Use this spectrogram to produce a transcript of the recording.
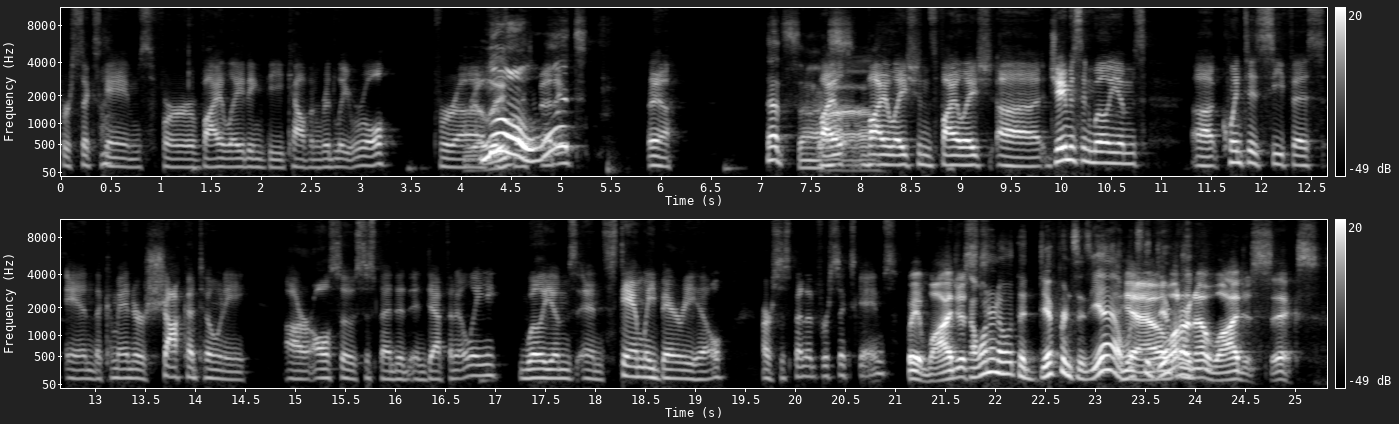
for six games for violating the Calvin Ridley rule. For uh, Really? No, what? Yeah, That sucks. Viol- Uh, violations, violation. Uh, Jameson Williams, uh, Quintez Cephus, and the commander Shaka Toney are also suspended indefinitely. Williams and Stanley Berryhill are suspended for six games. wait, why just I want to know what the difference is. Yeah, what's yeah, the I want to know why just six.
